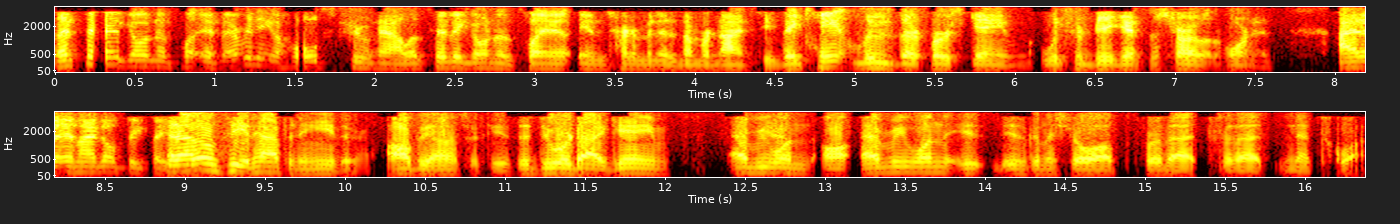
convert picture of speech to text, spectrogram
let's say they go into play, if everything holds true now, let's say they go into the play-in tournament as number nine seed, they can't lose their first game, which would be against the Charlotte Hornets. I, and I don't think they. And do. I don't see it happening either. I'll be honest with you. It's a do or die game. Everyone, all, everyone is, is going to show up for that for that net squad.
